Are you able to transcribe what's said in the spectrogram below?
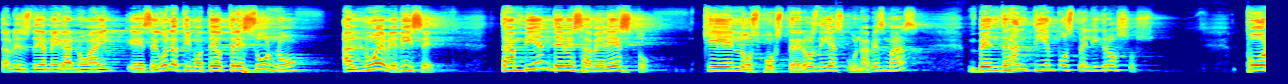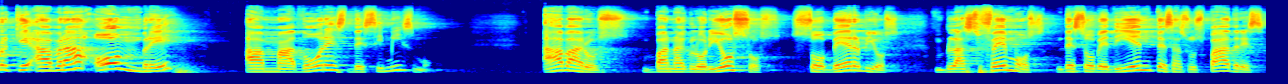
tal vez usted ya me ganó ahí. Eh, segunda Timoteo 3:1 al 9 dice, también debes saber esto, que en los postreros días, una vez más, vendrán tiempos peligrosos, porque habrá hombre amadores de sí mismo, ávaros, vanagloriosos, soberbios, blasfemos, desobedientes a sus padres,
